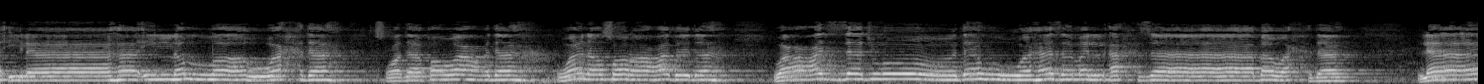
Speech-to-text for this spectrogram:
إله إلا الله وحده صدق وعده ونصر عبده وعز جنده وهزم الأحزاب وحده. لا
